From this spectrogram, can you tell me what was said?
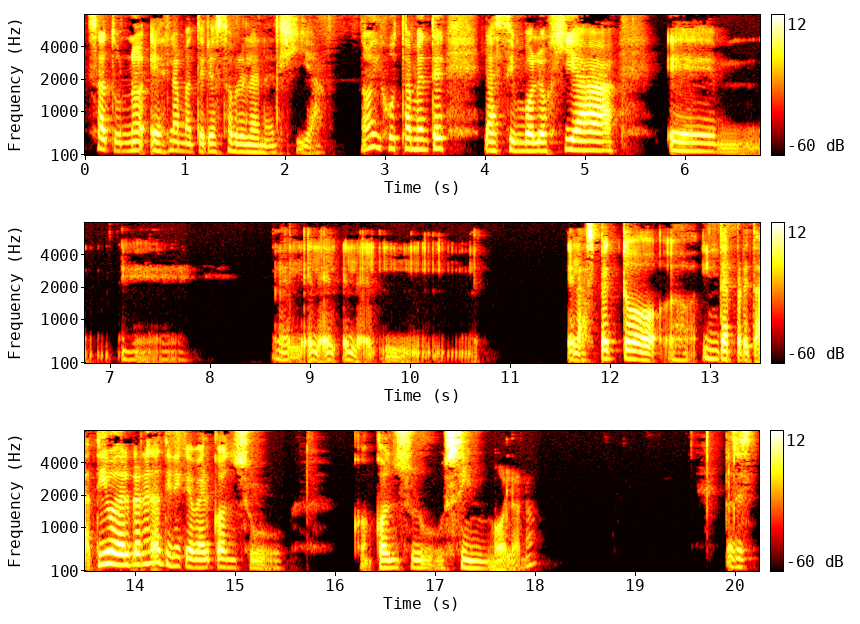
Saturno es la materia sobre la energía. ¿no? Y justamente la simbología, em, eh, el, aspecto eh, interpretativo del planeta tiene que ver con su, con, su símbolo. ¿no? Entonces,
